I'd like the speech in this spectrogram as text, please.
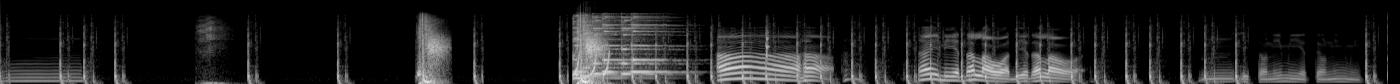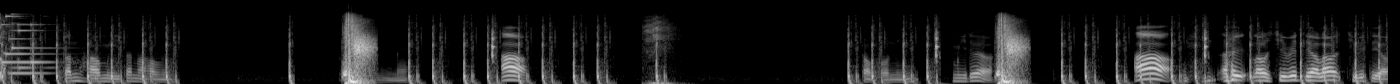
อืมอ่าให้เนียนถ้าเราอะเนียนถ้าเราอะ ตัวนี้มีตัวนี้มี ต้นมะพร้าวมีต้นมะพร้าวมีมีไหมอ้าวกล่องตัวนี้มีด้วยเหรออ้าวเอ้ยเราชีวิตเดียวแล้วชีวิตเดียว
